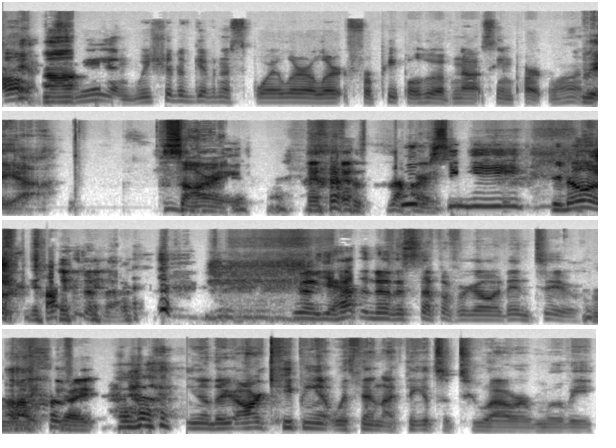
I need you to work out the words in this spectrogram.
Oh Uh, man, we should have given a spoiler alert for people who have not seen part one. Yeah. Sorry. Sorry. Oopsie. You know what I'm talking about. you know, you have to know this stuff if we're going in too. right Uh, right you know, they are keeping it within. I think it's a two-hour movie.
